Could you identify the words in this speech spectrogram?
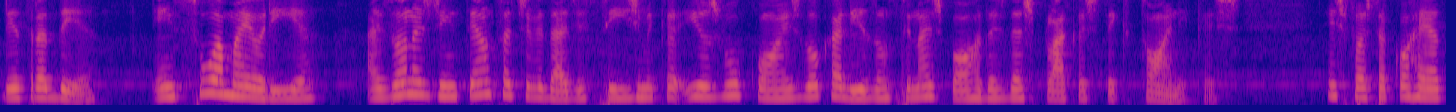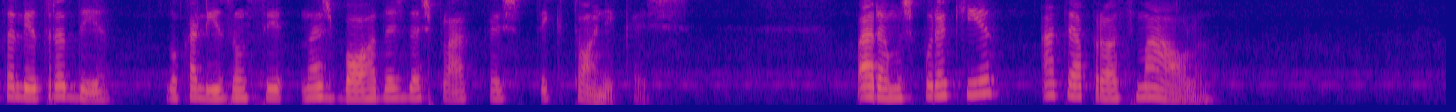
Letra D. Em sua maioria, as zonas de intensa atividade sísmica e os vulcões localizam-se nas bordas das placas tectônicas. Resposta correta, letra D. Localizam-se nas bordas das placas tectônicas. Paramos por aqui. Até a próxima aula.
